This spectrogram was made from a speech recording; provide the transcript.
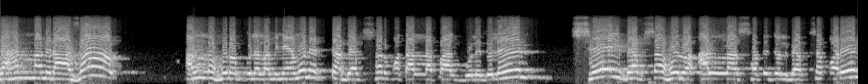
জাহান্নামের আযাব। আল্লাহ রাব্বুল আলামিন এমন একটা ব্যবসার কথা আল্লাহ পাক বলে দিলেন, সেই ব্যবসা হলো আল্লাহর সাথে যদি ব্যবসা করেন,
